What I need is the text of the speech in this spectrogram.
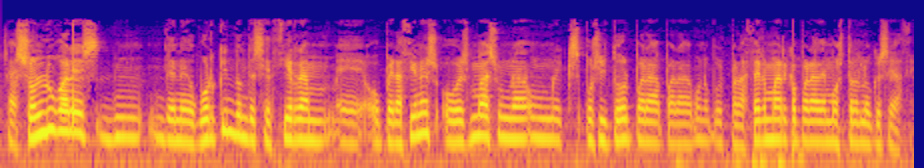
O sea, ¿son lugares mm, de networking donde se cierran eh, operaciones o es más una- un expositor para, para bueno pues para hacer marca para demostrar lo que se hace?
